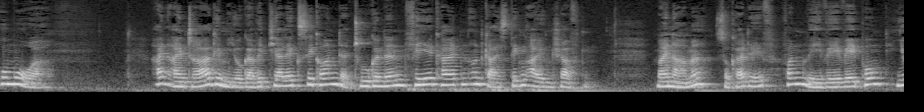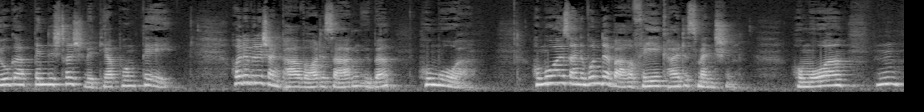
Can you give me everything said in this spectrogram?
Humor. Ein Eintrag im Yoga Vidya Lexikon der Tugenden, Fähigkeiten und geistigen Eigenschaften. Mein Name Sukadev von www.yoga-vidya.de. Heute will ich ein paar Worte sagen über Humor. Humor ist eine wunderbare Fähigkeit des Menschen. Humor hm,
